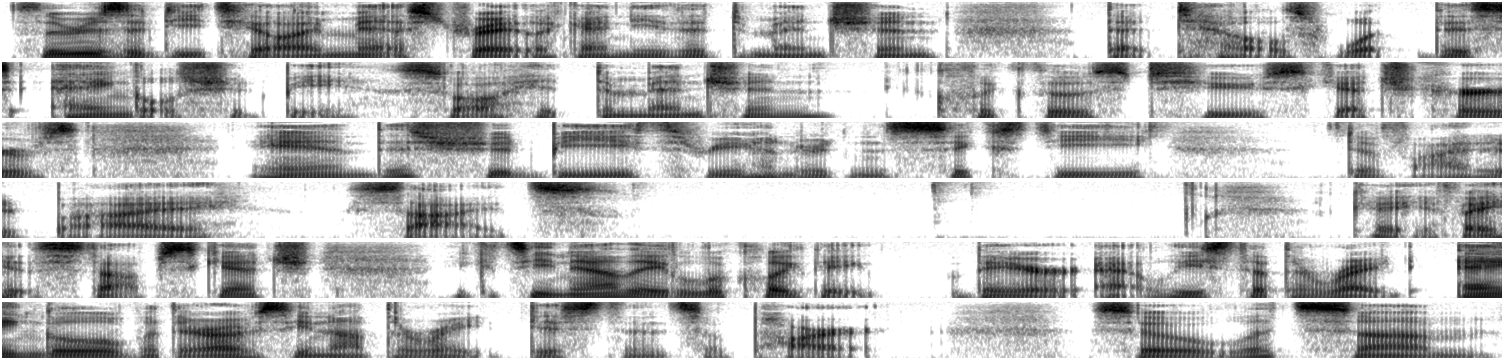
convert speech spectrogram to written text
So there is a detail I missed, right? Like I need a dimension that tells what this angle should be. So I'll hit dimension, click those two sketch curves, and this should be 360 divided by sides. Okay, if I hit stop sketch, you can see now they look like they, they're at least at the right angle, but they're obviously not the right distance apart. So let's um,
